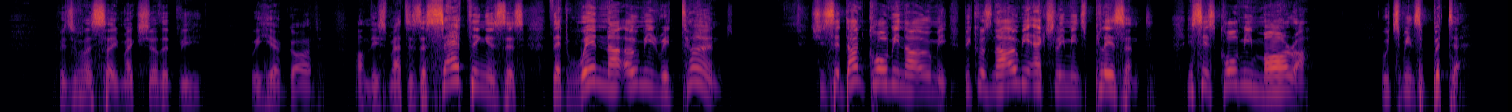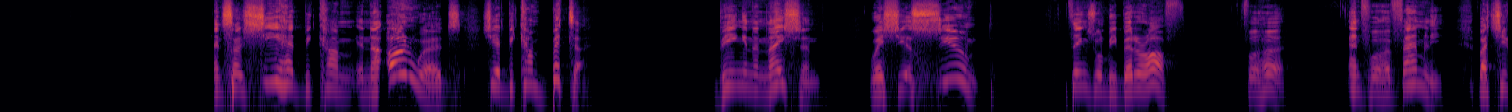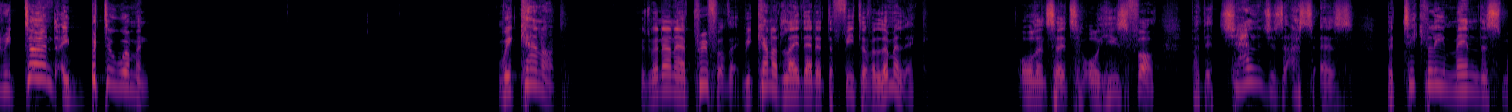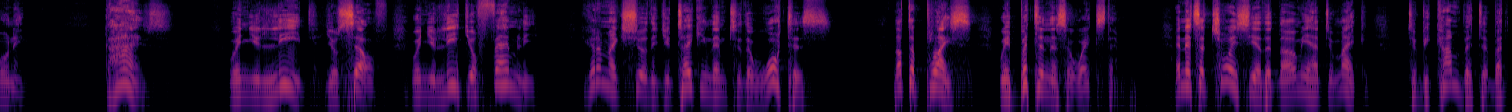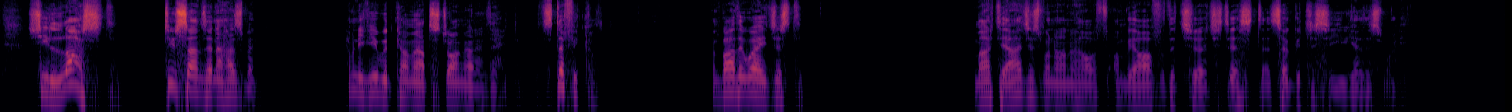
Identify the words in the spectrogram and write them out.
We just want to say, make sure that we, we hear God on these matters. The sad thing is this that when Naomi returned, she said, Don't call me Naomi, because Naomi actually means pleasant. He says, Call me Mara which means bitter. And so she had become, in her own words, she had become bitter, being in a nation where she assumed things will be better off for her and for her family. But she returned a bitter woman. We cannot, because we don't have proof of that. We cannot lay that at the feet of Elimelech, all and say it's all his fault. But it challenges us as particularly men this morning. Guys, when you lead yourself, when you lead your family, you got to make sure that you're taking them to the waters, not the place where bitterness awaits them. And it's a choice here that Naomi had to make to become bitter, but she lost two sons and a husband. How many of you would come out strong out of that? It's difficult. And by the way, just Marty, I just want on, on behalf of the church, just it's so good to see you here this morning.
